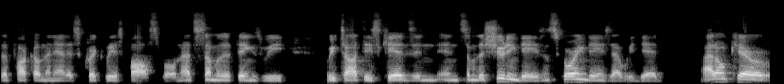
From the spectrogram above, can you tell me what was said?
the puck on the net as quickly as possible. And that's some of the things we we taught these kids in in some of the shooting days and scoring days that we did. I don't care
